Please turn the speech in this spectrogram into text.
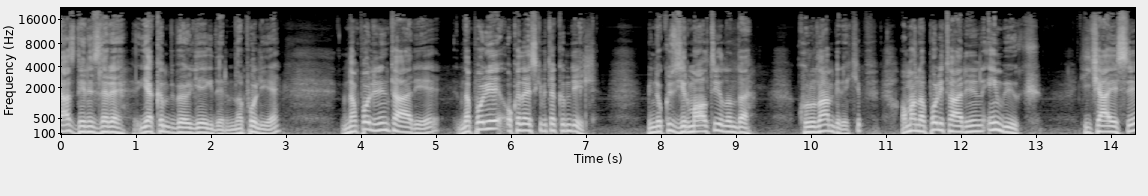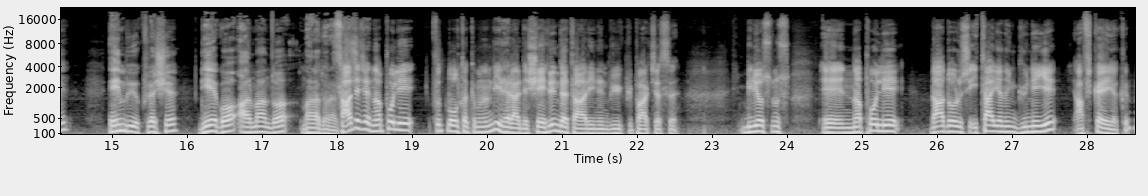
Biraz denizlere yakın bir bölgeye gidelim Napoli'ye. Napoli'nin tarihi Napoli o kadar eski bir takım değil. 1926 yılında kurulan bir ekip ama Napoli tarihinin en büyük hikayesi, en büyük flaşı Diego Armando Maradona'dır. Sadece Napoli futbol takımının değil herhalde şehrin de tarihinin büyük bir parçası. Biliyorsunuz e, Napoli daha doğrusu İtalya'nın güneyi Afrika'ya yakın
